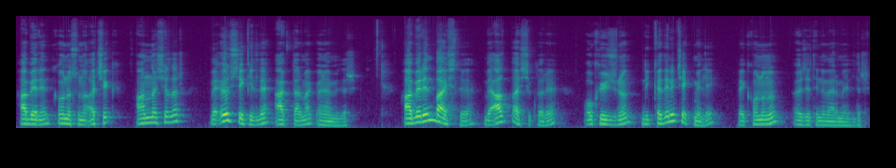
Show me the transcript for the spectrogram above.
haberin konusunu açık, anlaşılır ve öz şekilde aktarmak önemlidir. Haberin başlığı ve alt başlıkları okuyucunun dikkatini çekmeli ve konunun özetini vermelidir.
